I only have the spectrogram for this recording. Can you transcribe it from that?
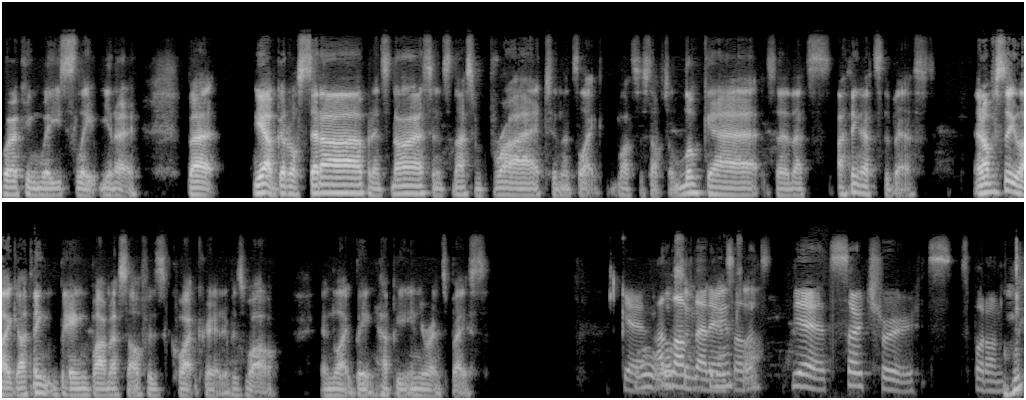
working where you sleep, you know. But yeah, I've got it all set up and it's nice and it's nice and bright and it's like lots of stuff to look at. So that's I think that's the best. And obviously, like I think being by myself is quite creative as well, and like being happy in your own space. Yeah, I love that answer. answer. Yeah, it's so true. It's spot on. Mhm.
